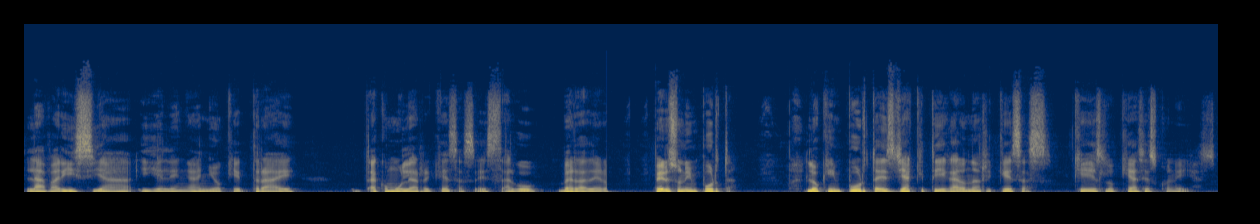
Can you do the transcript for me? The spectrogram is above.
la avaricia y el engaño que trae acumular riquezas, es algo verdadero. Pero eso no importa. Lo que importa es ya que te llegaron las riquezas, ¿qué es lo que haces con ellas?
